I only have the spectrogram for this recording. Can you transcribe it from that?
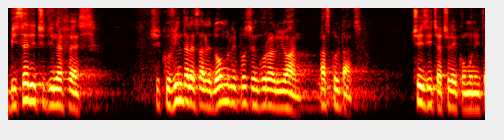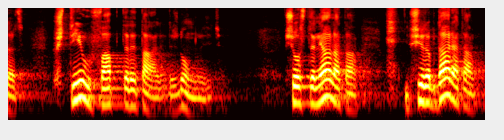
bisericii din Efes și cuvintele sale Domnului puse în gura lui Ioan. Ascultați. Ce zice acelei comunități? Știu faptele tale. Deci Domnul zice. Și osteneala ta și răbdarea ta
